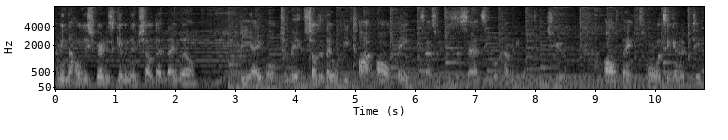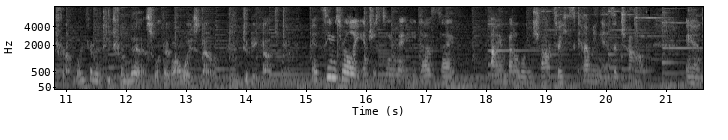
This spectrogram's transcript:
I mean, the Holy Spirit is given them so that they will be able to be, so that they will be taught all things. That's what Jesus says. He will come and he will teach you all things. Well, what's he going to teach from? Well, he's going to teach from this, what they've always known to be God's way. It seems really interesting that he does say, I am but a little child. So he's coming as a child. And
